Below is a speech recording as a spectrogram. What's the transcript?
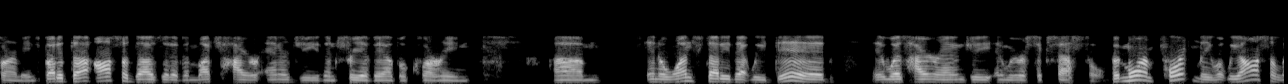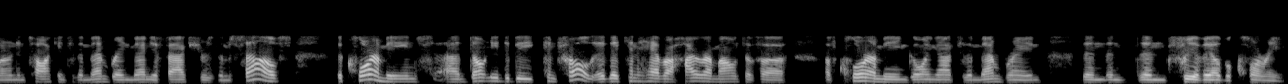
chloramines, but it do, also does it at a much higher energy than free available chlorine. Um, in a one study that we did, it was higher energy and we were successful. But more importantly, what we also learned in talking to the membrane manufacturers themselves, the chloramines uh, don't need to be controlled. They can have a higher amount of uh, of chloramine going onto the membrane than, than, than free available chlorine.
